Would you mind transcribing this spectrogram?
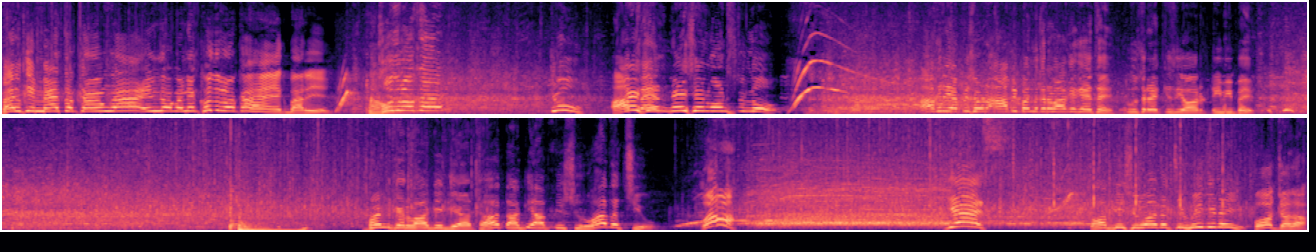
बल्कि मैं तो कहूँगा इन लोगों ने खुद रोका है एक बारी खुद रोका है? क्यों? आप nation nation wants to know आखिरी एपिसोड आप ही बंद करवा के गए थे दूसरे किसी और टीवी पे। बंद करवा के गया था ताकि आपकी शुरुआत अच्छी हो। वाह! यस तो आपकी शुरुआत अच्छी हुई कि नहीं? बहुत ज़्यादा।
